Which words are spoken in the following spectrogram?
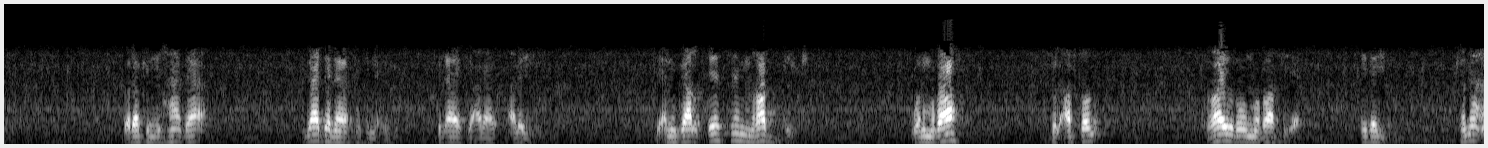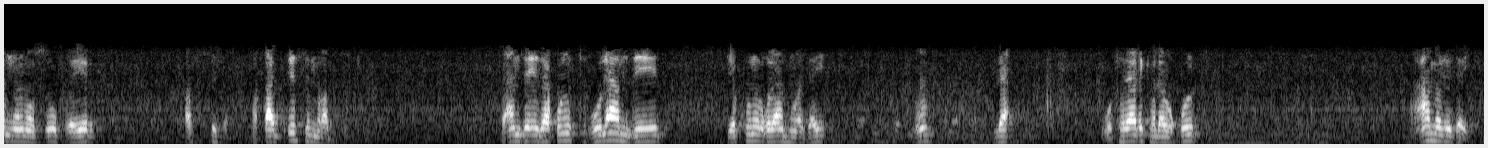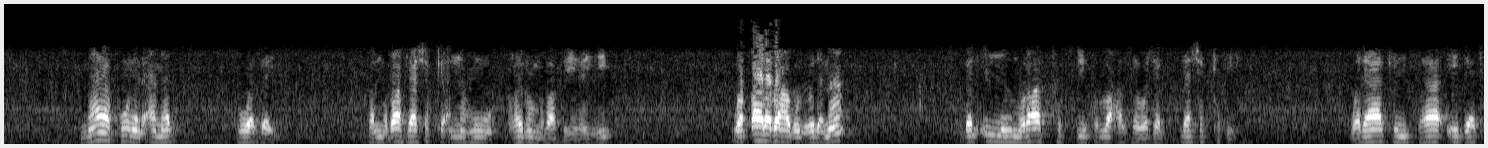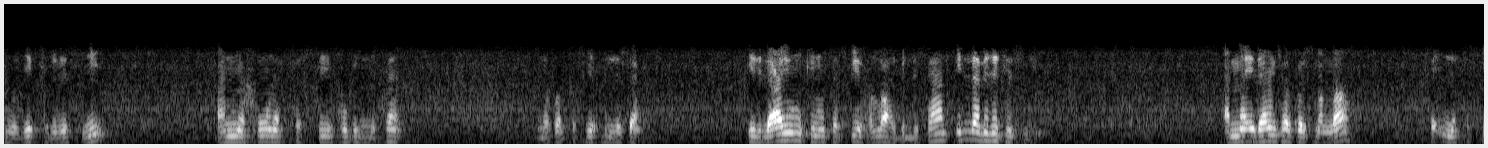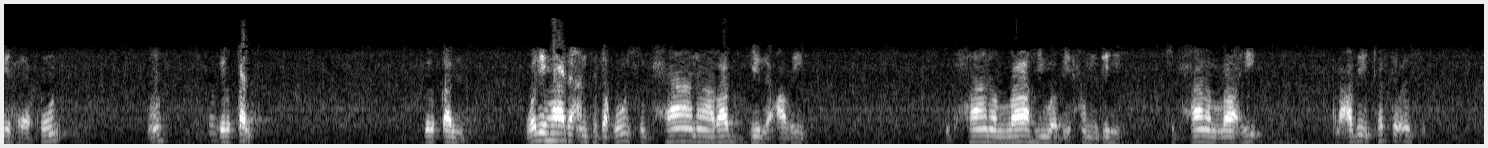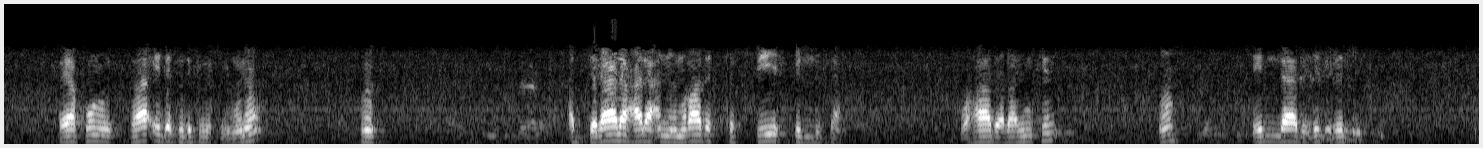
ولكن هذا لا دلالة في الآية عليه. لأنه قال اسم ربك. والمضاف في الأصل غير المضاف إليه كما أن الموصوف غير الصفة. فقال اسم ربك. فأنت إذا قلت غلام زيد يكون الغلام هو زيد؟ لا. وكذلك لو قلت عمل زيد ما يكون العمل هو زيد؟ فالمضاف لا شك أنه غير المضاف إليه. وقال بعض العلماء بل إن المراد تسبيح الله عز وجل لا شك فيه. ولكن فائدة ذكر الاسم أن يكون التسبيح باللسان. يكون التسبيح باللسان. إذ لا يمكن تسبيح الله باللسان إلا بذكر اسمه. أما إذا لم تذكر اسم الله فإن التسبيح يكون بالقلب. بالقلب. ولهذا أنت تقول سبحان ربي العظيم. سبحان الله وبحمده. سبحان الله العظيم. تبدأ اسم. فيكون فائدة ذكر الاسم هنا. الدلالة على أن المراد التسبيح باللسان. وهذا لا يمكن إلا بذكر الاسم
